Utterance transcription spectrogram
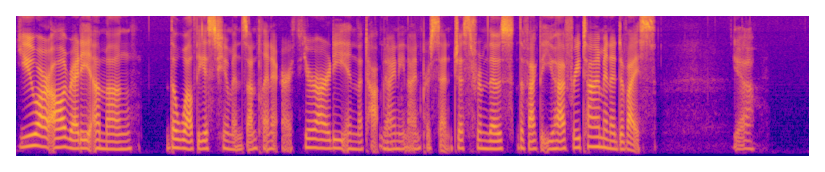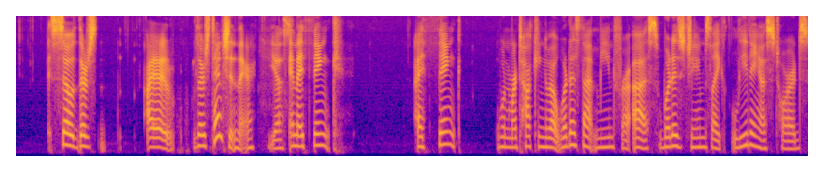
you are already among the wealthiest humans on planet Earth. You're already in the top yeah. 99% just from those the fact that you have free time and a device. Yeah. so there's I there's tension there. Yes. And I think I think when we're talking about what does that mean for us? What is James like leading us towards?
